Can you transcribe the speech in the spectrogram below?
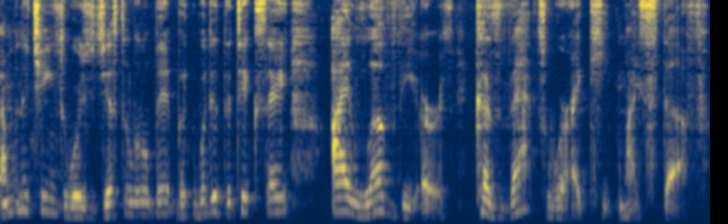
I'm gonna change the words just a little bit. But what did the tick say? I love the earth because that's where I keep my stuff.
